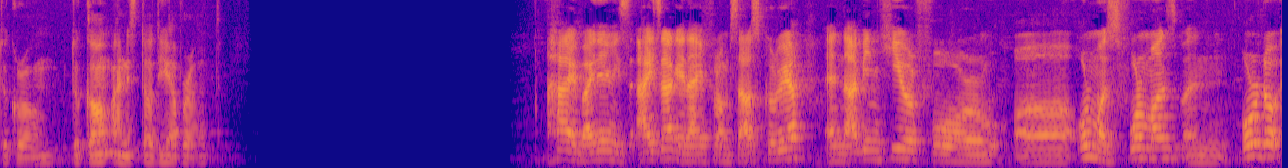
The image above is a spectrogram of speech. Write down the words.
to come, to come and study abroad. Hi, my name is Isaac and I'm from South Korea and I've been here for uh, almost four months and although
